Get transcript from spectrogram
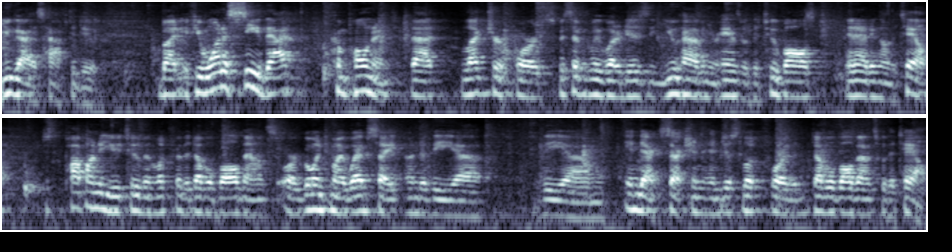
you guys have to do. But if you want to see that component, that lecture for specifically what it is that you have in your hands with the two balls and adding on the tail, just pop onto YouTube and look for the double ball bounce or go into my website under the, uh, the um, index section and just look for the double ball bounce with a tail.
